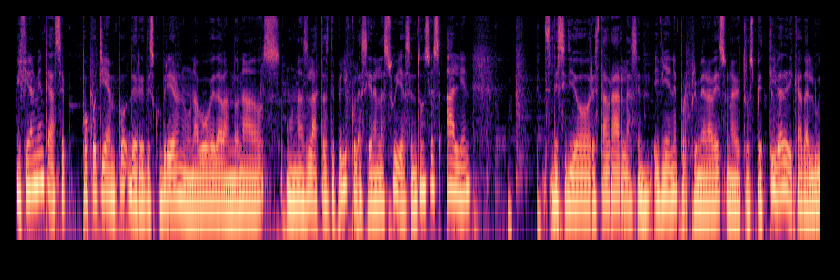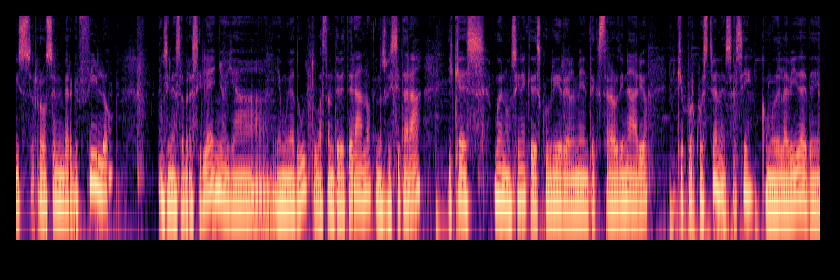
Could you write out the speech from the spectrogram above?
Y finalmente hace poco tiempo de redescubrieron en una bóveda abandonados unas latas de películas y eran las suyas. Entonces Alien decidió restaurarlas y viene por primera vez una retrospectiva dedicada a Luis Rosenberg Filo, un cineasta brasileño ya, ya muy adulto, bastante veterano, que nos visitará y que es, bueno, un cine que descubrí realmente extraordinario y que por cuestiones así, como de la vida y de,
